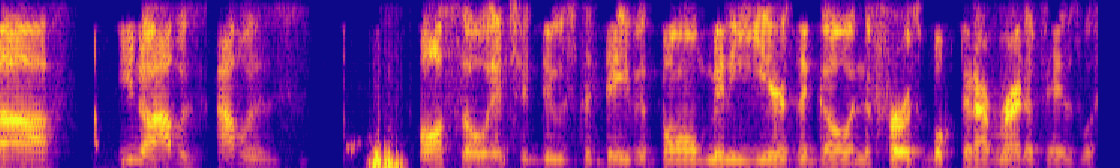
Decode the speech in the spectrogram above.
uh, you know, I was I was also introduced to David Bohm many years ago, and the first book that I read of his was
